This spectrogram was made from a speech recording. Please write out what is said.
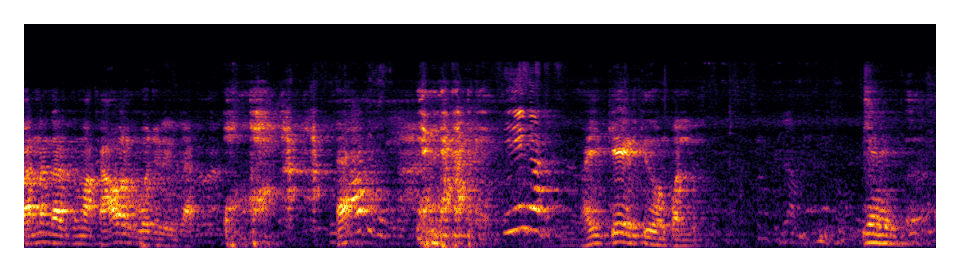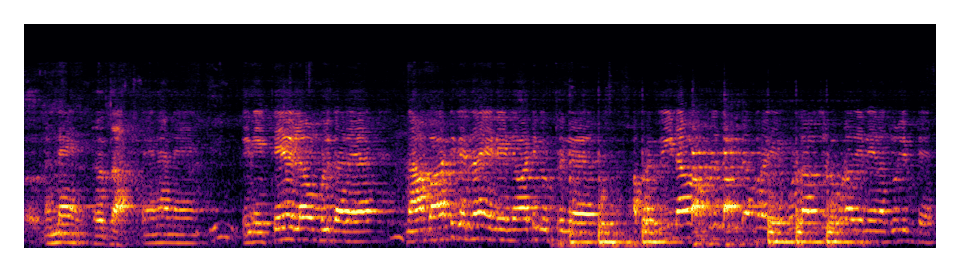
கண்ணன் கருத்துமா காவலுக்கு போக சொல்லியிருக்காரு. மைக்கே இடிக்குது உன் பல்லு. ஏறு, அண்ணே. கேட்டா? வேணாண்ணே என்னை தேவையில்லாம உங்களுக்காக நான் பாட்டுக்கு இருந்தா என்னை என்ன வாட்டுக்கு விட்டுருங்க அப்புறம் வீணா உங்களுக்கு அப்புறம் என் சொல்லக்கூடாது என்னை நான் சொல்லிவிட்டேன்.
